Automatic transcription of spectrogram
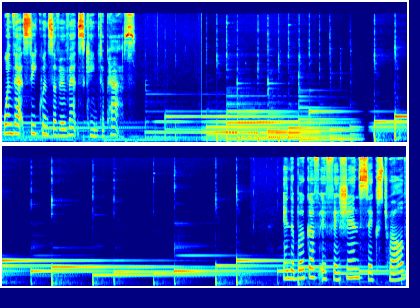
when that sequence of events came to pass. Book of Ephesians 6:12,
